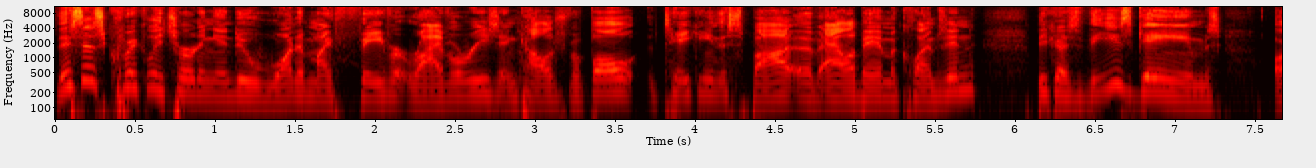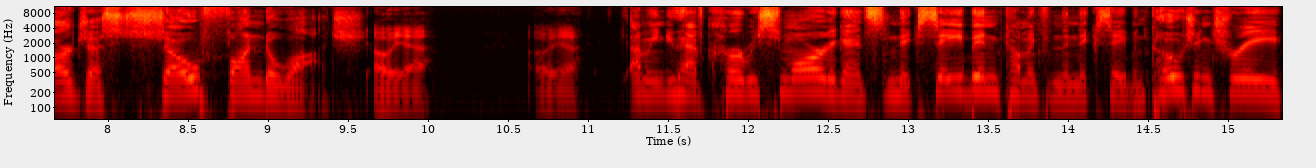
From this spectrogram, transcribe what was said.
This is quickly turning into one of my favorite rivalries in college football, taking the spot of Alabama Clemson, because these games are just so fun to watch. oh yeah, oh yeah. I mean, you have Kirby Smart against Nick Saban coming from the Nick Saban coaching tree.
